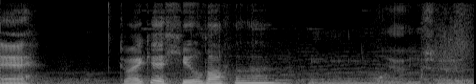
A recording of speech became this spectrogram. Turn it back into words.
Eh. Do I get healed off of that? Mm, yeah, you should.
